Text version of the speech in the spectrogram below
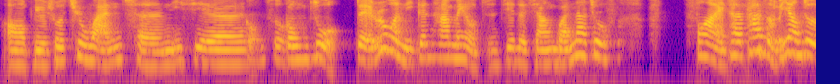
哦、呃，比如说去完成一些工作工作。对，如果你跟他没有直接的相关，那就。fine，他他怎么样就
